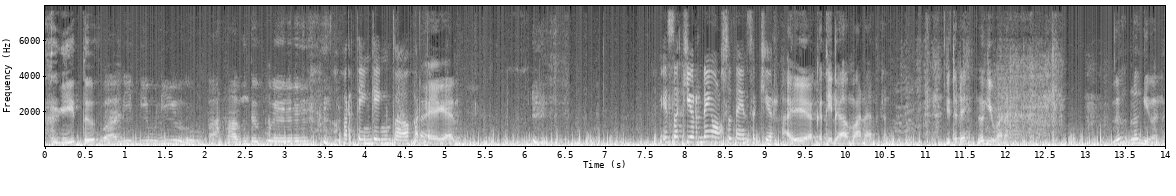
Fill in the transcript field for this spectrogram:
Gitu. Wani diu diu, paham tuh gue. overthinking tuh over Iya kan? Insecure deh maksudnya insecure. Ah, iya ketidakamanan kan. Gitu deh lo gimana? Lu lu gimana?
